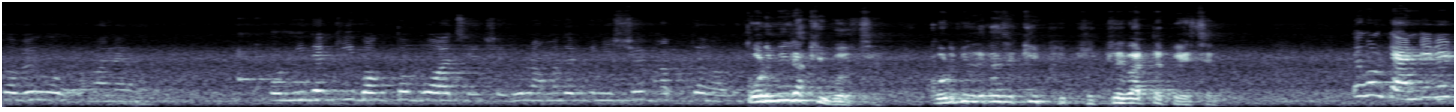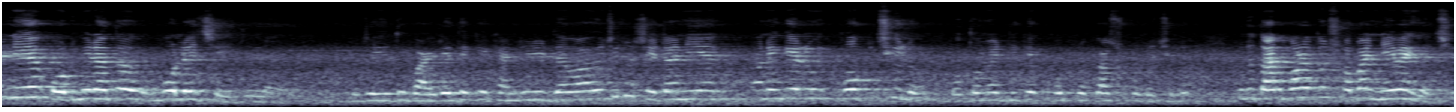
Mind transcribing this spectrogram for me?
তবে মানে কর্মীদের কী বক্তব্য আছে সেগুলো আমাদেরকে নিশ্চয়ই ভাবতে হবে। কর্মীরা কি বলছে? কর্মীদের কাছে কি ফ্লেভারটা পেয়েছেন? দেখুন ক্যান্ডিডেট নিয়ে কর্মীরা তো বলেছে যে যেহেতু বাইরে থেকে ক্যান্ডিডেট দেওয়া হয়েছিল সেটা নিয়ে অনেকের ক্ষোভ ছিল প্রথমের দিকে ক্ষোভ প্রকাশ করেছিল কিন্তু তারপরে তো সবাই নেমে গেছে।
